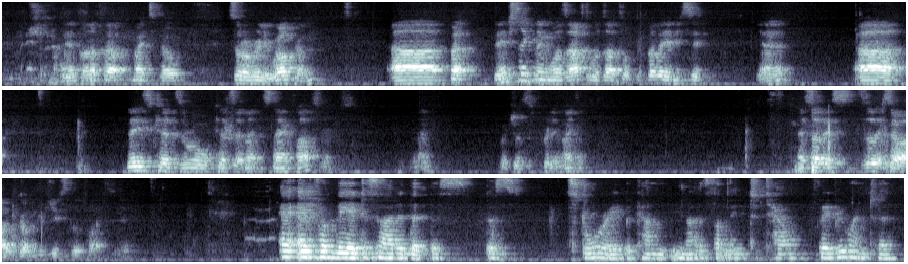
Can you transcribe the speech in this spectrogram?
Hand, but I felt mates felt sort of really welcome. Uh, but the interesting thing was afterwards, I talked to Billy, and he said, you know, uh, these kids are all kids that don't stay in classrooms, you know, which was pretty amazing. And so that's, so that's how I got introduced to the place. Yeah. And, and from there, decided that this this story become you know something to tell for everyone to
